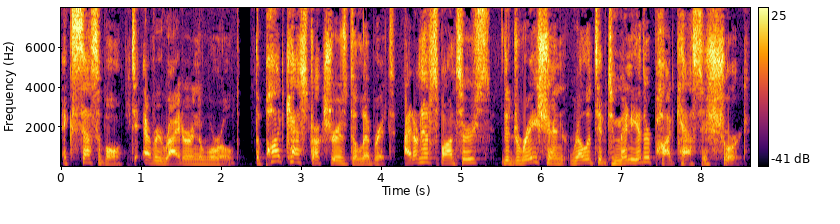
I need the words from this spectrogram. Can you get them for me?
accessible to every rider in the world. The podcast structure is deliberate. I don't have sponsors. The duration relative to many other podcasts is short,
